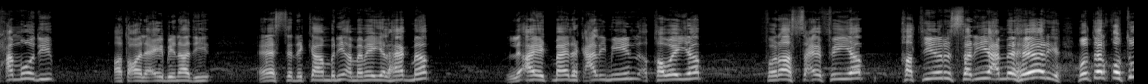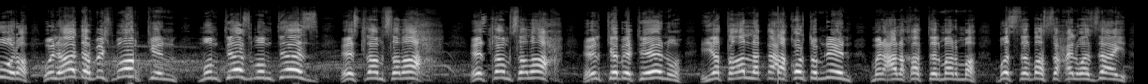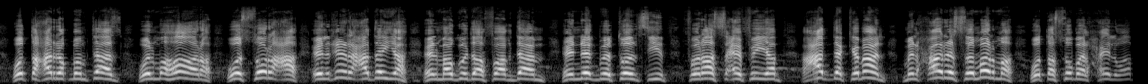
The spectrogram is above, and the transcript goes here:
حمودي قطعوا لاعبي نادي استن كامبري أمامية الهجمة لآية مالك على اليمين قوية فراس سعيفية خطير سريع مهاري منتهى الخطورة والهدف مش ممكن. ممتاز ممتاز. إسلام صلاح إسلام صلاح. الكابتن يتألق على كورته منين؟ من على خط المرمى. بص البصة حلوة إزاي؟ والتحرك ممتاز. والمهارة والسرعة الغير عادية الموجودة في أقدام النجم التونسي فراس عفية. عدى كمان من حارس المرمى والتصوبة الحلوة.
